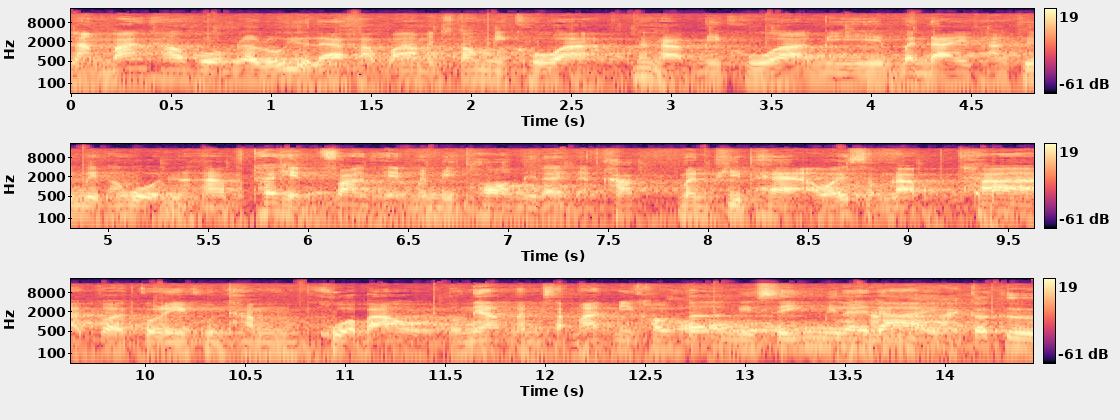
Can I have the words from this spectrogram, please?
หลังบ้านทาวน์โฮมเรารู้อยู่แล้วครับว่ามันจะต้องมีครัวนะครับมีครัวมีบันไดทางขึ้นไปข้างบนนะครับถ้าเห็นฟางเห็นมันมีท่อมีอะไรเนี่ยครับมันพรีแพร์เอาไว้สำหรับถ้าเกิดกรณีคุณทำครัวเบ้า ตรงเนี้ยมันสามารถมีเคาน์เตอร์มีซิงค์มีอะไรได้ ก็คือ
